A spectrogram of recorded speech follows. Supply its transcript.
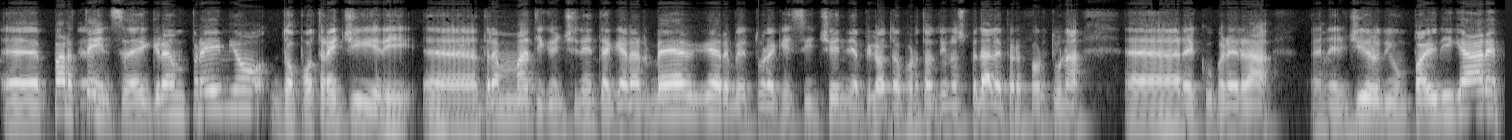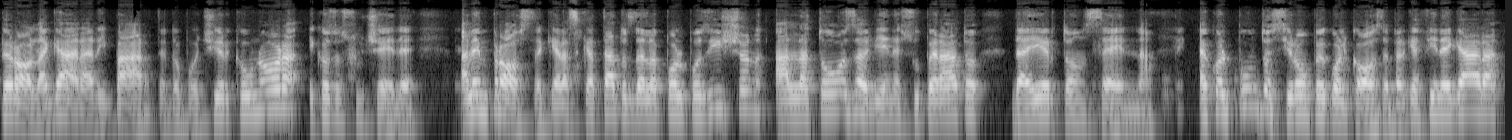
Eh, partenza del Gran Premio dopo tre giri, eh, drammatico incidente a Gerhard vettura che si incendia, pilota portato in ospedale, per fortuna eh, recupererà eh, nel giro di un paio di gare, però la gara riparte dopo circa un'ora e cosa succede? Alain Prost, che era scattato dalla pole position, alla Tosa viene superato da Ayrton Senna. A quel punto si rompe qualcosa, perché a fine gara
